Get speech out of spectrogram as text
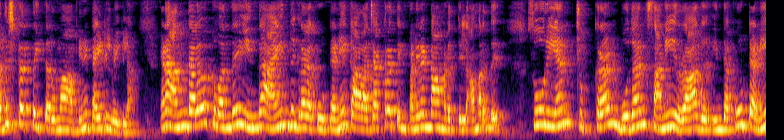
அதிர்ஷ்டத்தை தருமா அப்படின்னு டைட்டில் வைக்கலாம். ஏன்னா அந்த அளவுக்கு வந்து இந்த ஐந்து கிரக கூட்டணி கால சக்கரத்தின் பன்னிரெண்டாம் இடத்தில் அமர்ந்து சூரியன் சுக்ரன் புதன் சனி ராகு இந்த கூட்டணி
